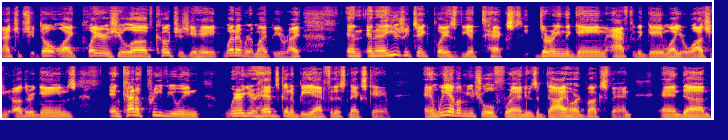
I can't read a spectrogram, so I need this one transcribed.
matchups you don't like, players you love, coaches you hate, whatever it might be, right? And and they usually take place via text during the game, after the game, while you're watching other games, and kind of previewing where your head's going to be at for this next game. And we have a mutual friend who's a diehard Bucs fan, and um,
